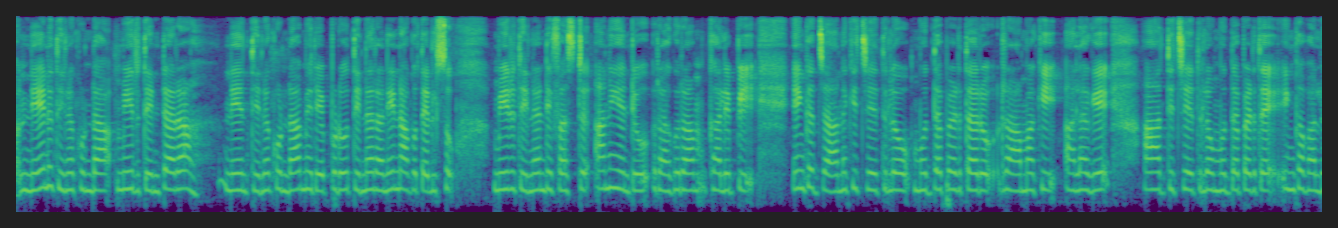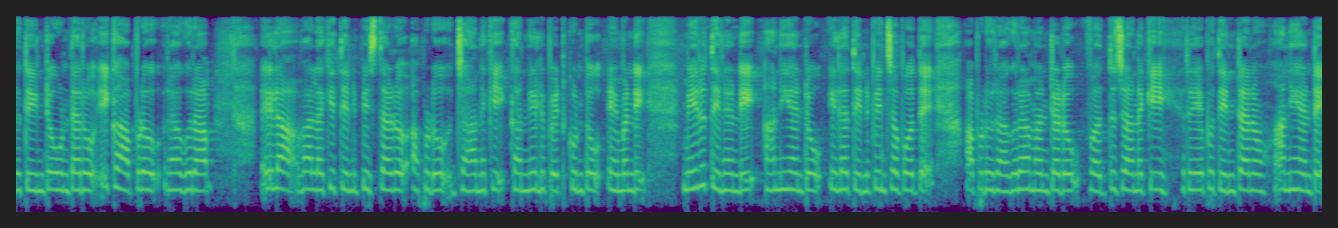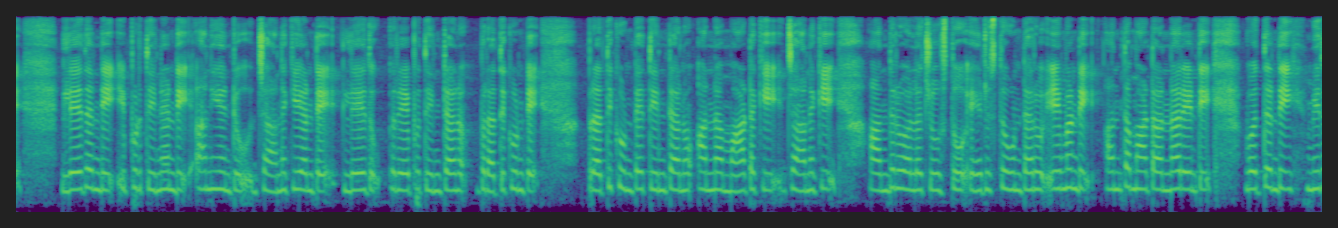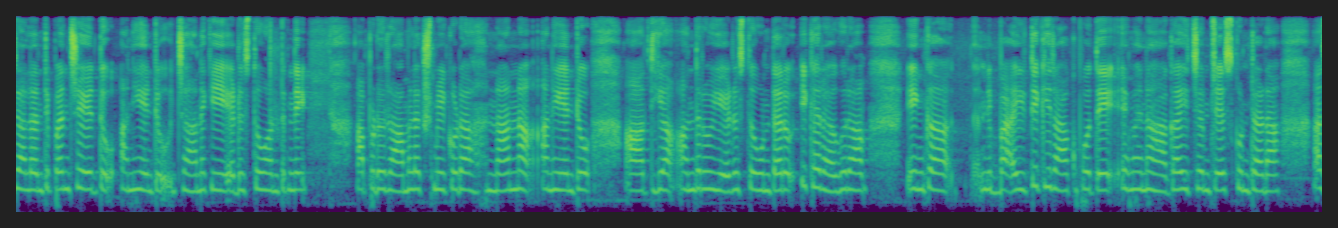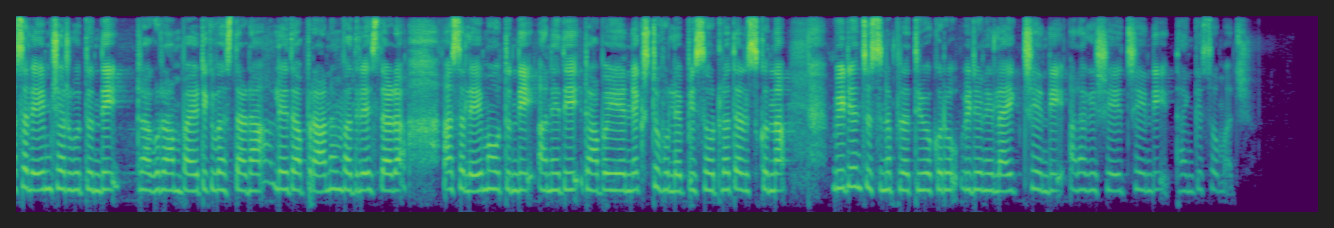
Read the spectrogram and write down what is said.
నేను తినకుండా మీరు తింటారా? నేను తినకుండా మీరు ఎప్పుడూ తినరని నాకు తెలుసు. మీరు తినండి ఫస్ట్ అని అంటూ రఘురామ్ కలిపి ఇంకా జానకి చేతిలో ముద్ద పెడతారు. రామకి అలాగే ఆర్తి చేతిలో ముద్ద పెడితే ఇంకా వాళ్ళు తింటూ ఉంటారు. ఇక అప్పుడు రఘురామ్ ఇలా వాళ్ళకి తినిపిస్తాడు. అప్పుడు జానకి కన్నీళ్ళు పెట్టుకుంటూ ఏమండి మీరు తినండి అని అంటూ ఇలా తినిపించబోతే అప్పుడు రఘురామ్ అంటాడు వద్దు జానకి రేపు తింటాను అని అంటే లేదండి ఇప్పుడు తినండి అని అంటూ జానకి అంటే లేదు రేపు తింటాను బ్రతికుంటే బ్రతికుంటే తింటాను అన్న మాటకి జానకి అందరూ అలా చూస్తూ ఏడుస్తూ ఉంటారు. ఏమండి? అంత మాట అన్నారేంటి? వద్దండి మీరు అలాంటి పని చేయొద్దు అని అంటూ జానకి ఏడుస్తూ ఉంటుంది అప్పుడు రామలక్ష్మి కూడా నాన్న అని అంటూ ఆత్య అందరూ ఏడుస్తూ ఉంటారు. ఇక రఘురామ్ ఇంకా బయటికి రాకపోతే ఏమైనా అఘాయిత్యం చేసుకుంటాడా? అసలు ఏం జరుగుతుంది? రఘురామ్ బయటికి వస్తాడా? లేదా ప్రాణం వదిలేస్తాడా? అసలు ఏమవుతుంది? అనేది రాబోయే నెక్స్ట్ ఫుల్ ఎపిసోడ్లో తెలుసుకుందాం. వీడియోని చూసిన ప్రతి ఒక్కరూ వీడియో వీడియోని లైక్ చేయండి అలాగే షేర్ చేయండి. Thank you so much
